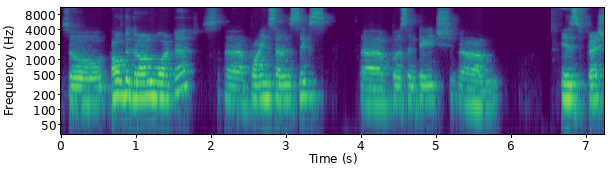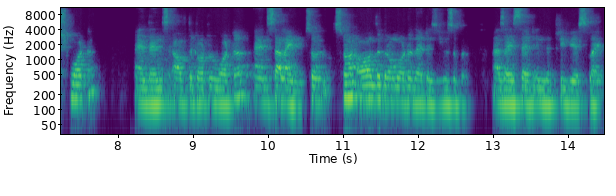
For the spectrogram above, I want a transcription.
So of the groundwater, uh, 0.76 uh, percentage um, is fresh water and then of the total water and saline. So it's not all the groundwater that is usable, as I said in the previous slide.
